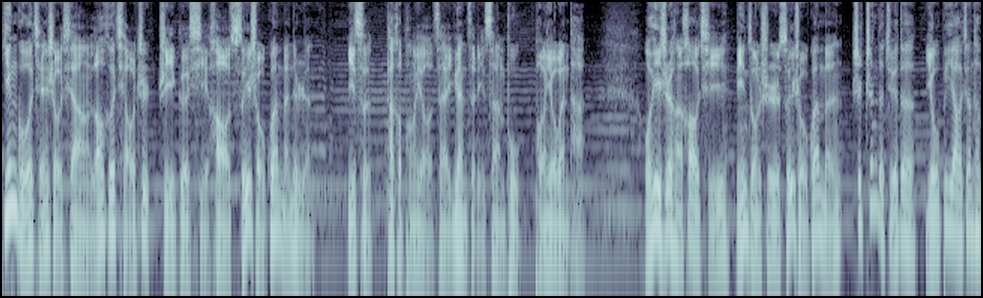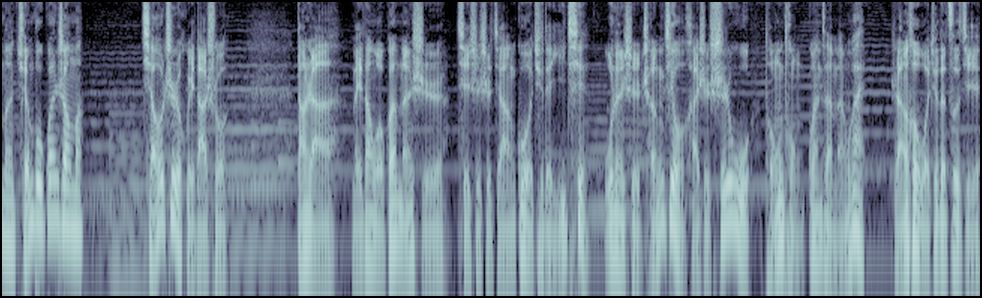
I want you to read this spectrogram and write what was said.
英国前首相劳合乔治是一个喜好随手关门的人。一次，他和朋友在院子里散步，朋友问他：“我一直很好奇，您总是随手关门，是真的觉得有必要将它们全部关上吗？”乔治回答说：“当然，每当我关门时，其实是将过去的一切，无论是成就还是失误，统统关在门外，然后我觉得自己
